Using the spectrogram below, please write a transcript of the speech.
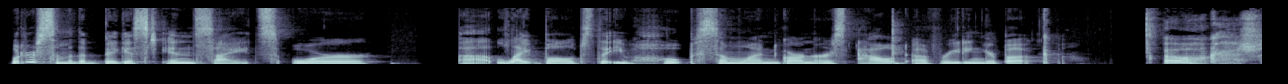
What are some of the biggest insights or uh, light bulbs that you hope someone garners out of reading your book? Oh, gosh,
